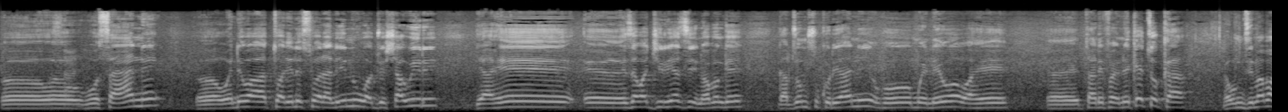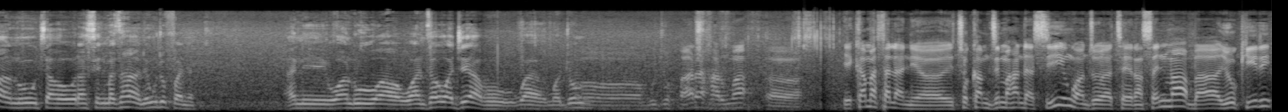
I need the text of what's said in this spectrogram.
wosaane wosane uh, wende watwalile swala linu wajwe shawiri ya he uh, za wajiria zino abonge gadzo mshukuriani ho mwelewa wa he uh, taarifa ino iketoka ngabo mzima banu utsaho renseignement za hano ngutofanya ani wandu wa, wanzao waje abo wa, wajom haruma uh, e kama mathalan uh, toka mzima handasi ngwanzo ya ta renseignement ba yokiri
